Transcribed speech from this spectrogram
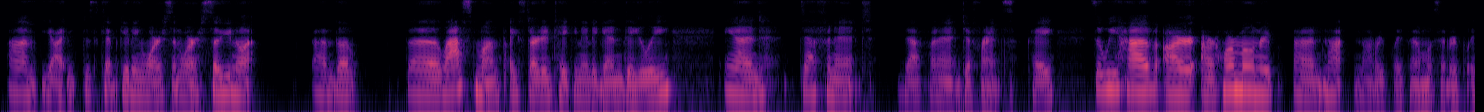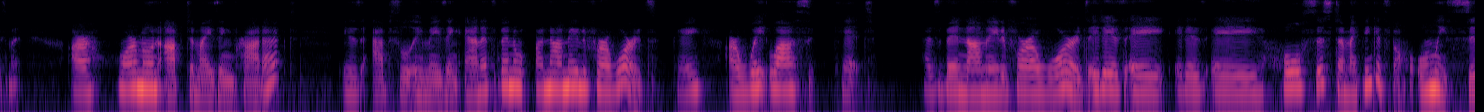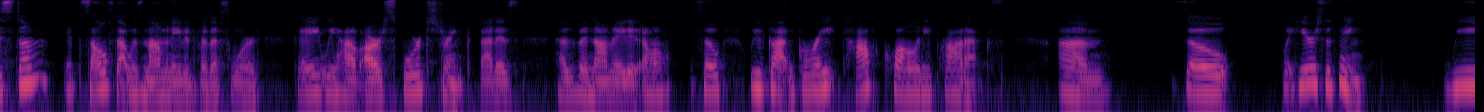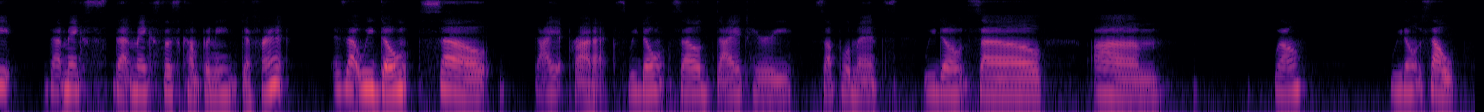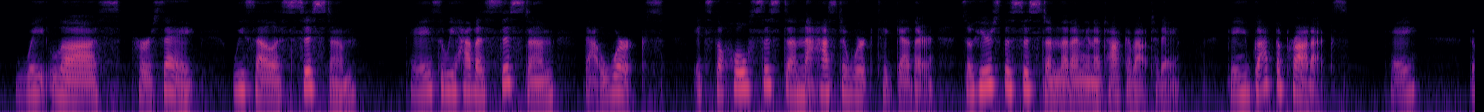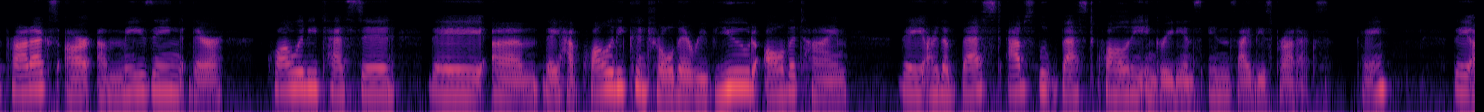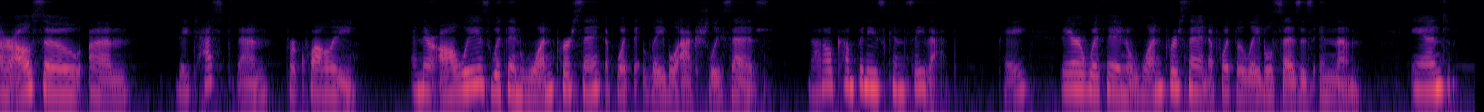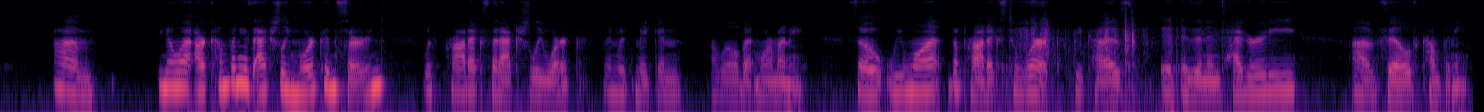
um, yeah, it just kept getting worse and worse. So, you know, um, the the last month I started taking it again daily and definite definite difference, okay? So we have our our hormone re, um, not not replacement, I almost said replacement. Our hormone optimizing product is absolutely amazing and it's been nominated for awards, okay? Our weight loss kit has been nominated for awards. It is a it is a whole system. I think it's the only system itself that was nominated for this award. Okay, we have our sports drink that is has been nominated. Oh, so we've got great top quality products. Um, so, but here's the thing, we that makes that makes this company different is that we don't sell diet products. We don't sell dietary supplements we don't sell, um, well, we don't sell weight loss per se. We sell a system. Okay, so we have a system that works. It's the whole system that has to work together. So here's the system that I'm going to talk about today. Okay, you've got the products. Okay, the products are amazing. They're quality tested. They um, they have quality control. They're reviewed all the time. They are the best, absolute best quality ingredients inside these products. Okay. They are also, um, they test them for quality and they're always within 1% of what the label actually says. Not all companies can say that. Okay. They are within 1% of what the label says is in them. And, um, you know what? Our company is actually more concerned with products that actually work than with making a little bit more money. So we want the products to work because it is an integrity um, filled company.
